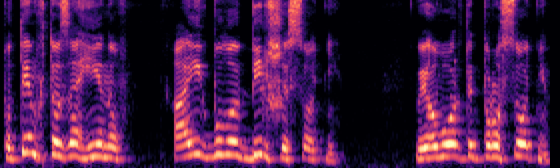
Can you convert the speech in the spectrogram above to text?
По тим, хто загинув, а їх було більше сотні. Ви говорите про сотню.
